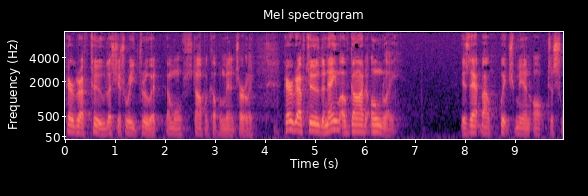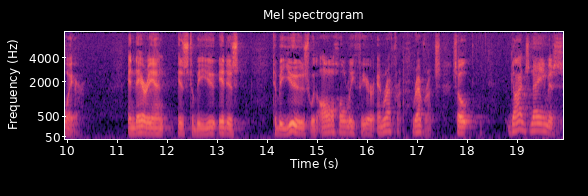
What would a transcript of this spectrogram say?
paragraph two. Let's just read through it. I'm going to stop a couple of minutes early. Paragraph two the name of God only is that by which men ought to swear. And therein is to be it is to be used with all holy fear and reverence. So God's name is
